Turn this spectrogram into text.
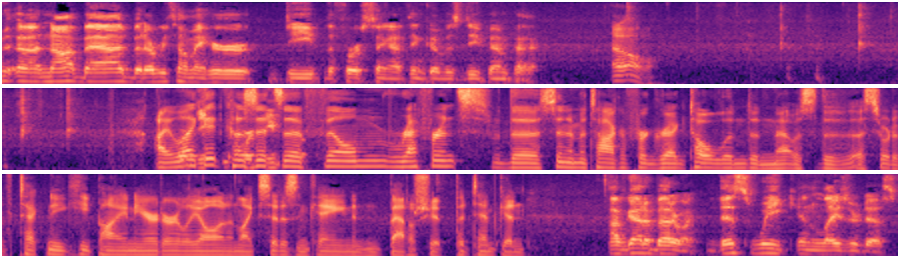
Uh, not bad, but every time I hear Deep, the first thing I think of is Deep Impact. Oh. I like it because it's a film reference. The cinematographer Gregg Toland, and that was the sort of technique he pioneered early on in like Citizen Kane and Battleship Potemkin. I've got a better one. This week in Laserdisc.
